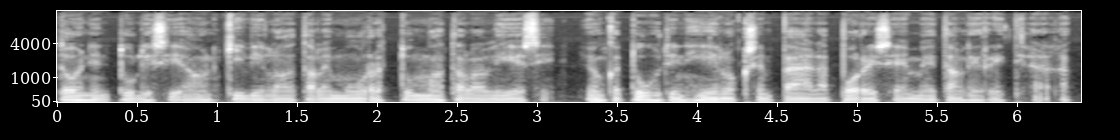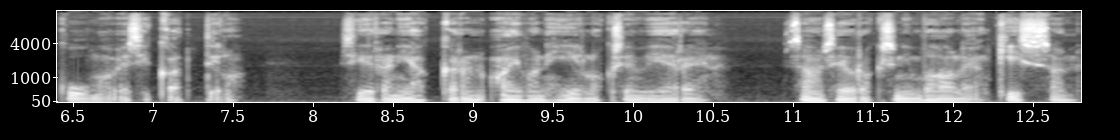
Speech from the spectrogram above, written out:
Toinen tulisija on kivilaatalle muurattu matala liesi, jonka tuhdin hiiloksen päällä porisee metalliritilällä kuuma vesikattila. Siirrän jakkaran aivan hiiloksen viereen. Saan seurakseni vaalean kissan,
